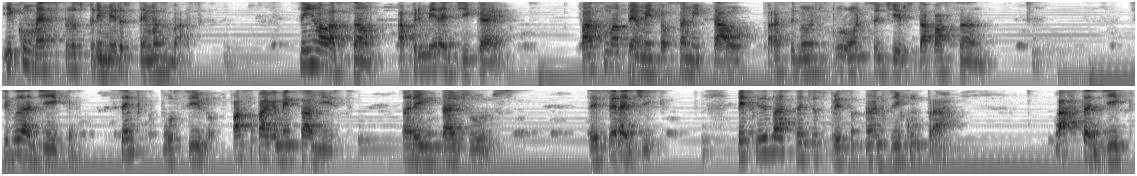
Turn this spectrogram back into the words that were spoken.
E comece pelos primeiros temas básicos. Sem enrolação, a primeira dica é: faça um mapeamento orçamental para saber por onde seu dinheiro está passando. Segunda dica: Sempre que possível, faça pagamentos à vista para evitar juros. Terceira dica: pesquise bastante os preços antes de comprar. Quarta dica:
